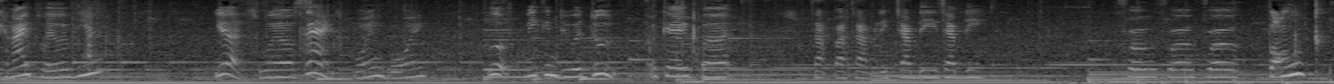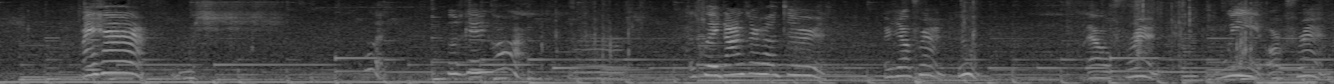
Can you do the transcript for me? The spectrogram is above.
Can I play with you? Yes, well, thanks. Boing, boing. Look, we can do a duet. Okay, but. Tappa, tappity, tappity, tappity. Throw, throw, throw. Bonk. My hat. What? Who's getting hot? Let's play Dancer Hunters. Where's our friend? Who? Our friend. We are friends.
